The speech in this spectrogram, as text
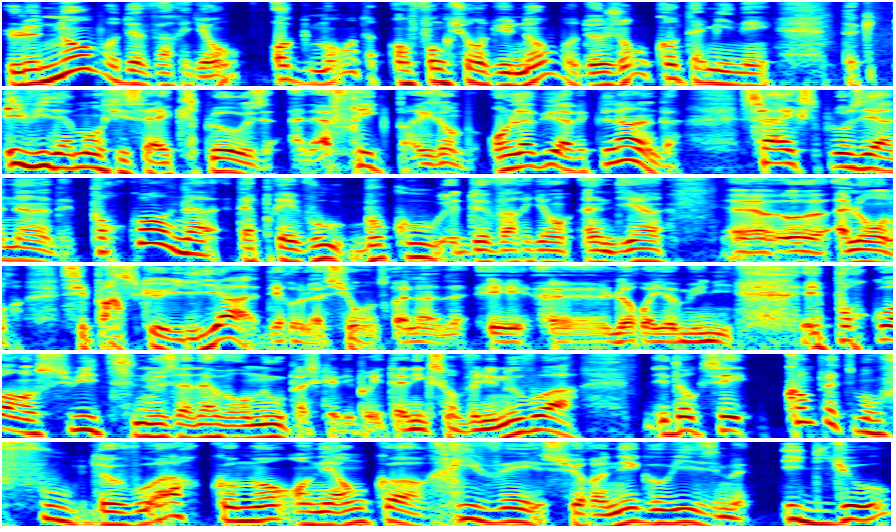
le nombre de variants augmente en fonction du nombre de gens contaminés. Donc évidemment, si ça explose en Afrique, par exemple, on l'a vu avec l'Inde, ça a explosé en Inde. Pourquoi on a, d'après vous, beaucoup de variants indiens euh, à Londres? C'est parce qu'il y a des relations entre l'Inde et euh, le Royaume-Uni. Et pourquoi ensuite nous en avons-nous Parce que les Britanniques sont venus nous voir. Et donc c'est complètement fou de voir comment on est encore rivé sur un égoïsme idiot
